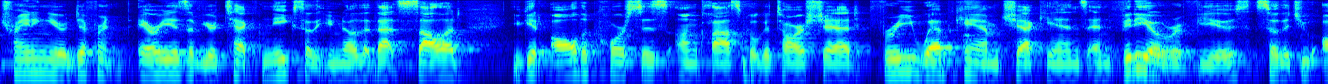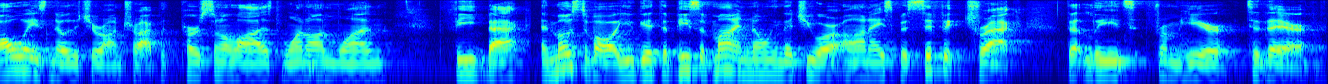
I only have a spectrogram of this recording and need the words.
training your different areas of your technique so that you know that that's solid. You get all the courses on Classical Guitar Shed, free webcam check ins, and video reviews so that you always know that you're on track with personalized one on one feedback. And most of all, you get the peace of mind knowing that you are on a specific track that leads from here to there.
